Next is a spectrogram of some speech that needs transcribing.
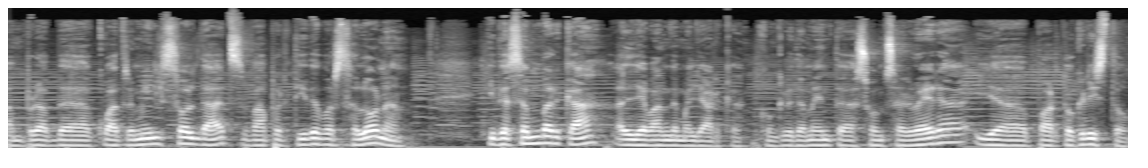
amb prop de 4.000 soldats va partir de Barcelona i desembarcar al llevant de Mallorca, concretament a Son Cervera i a Porto Cristo.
